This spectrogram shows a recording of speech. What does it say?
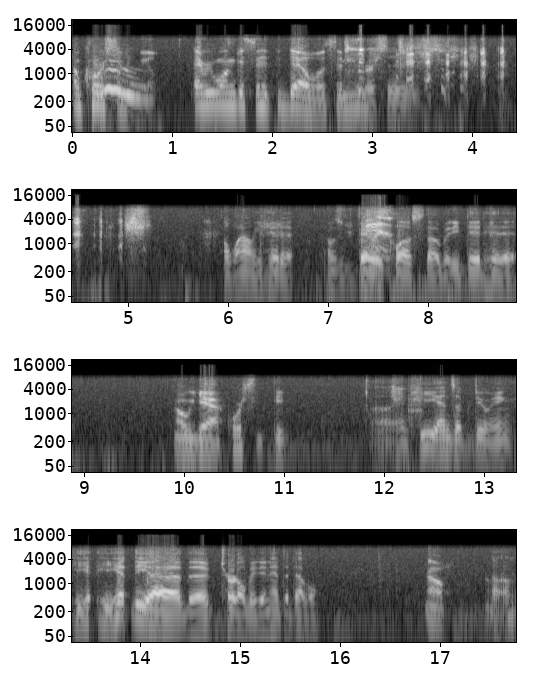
Of course it will. Everyone gets to hit the devil. It's a versus. oh wow, he hit it. That was very Man. close though, but he did hit it. Oh yeah, of course he did. Uh, and he ends up doing he he hit the uh, the turtle, but he didn't hit the devil. Oh, Um,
